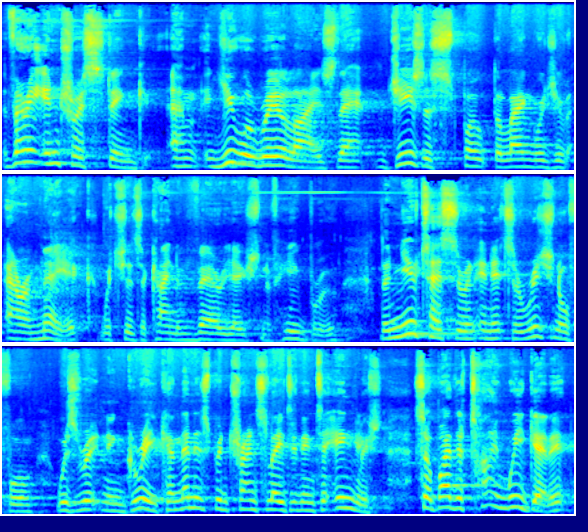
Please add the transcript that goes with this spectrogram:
Very interesting. Um, you will realize that Jesus spoke the language of Aramaic, which is a kind of variation of Hebrew. The New Testament, in its original form, was written in Greek, and then it's been translated into English. So by the time we get it,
